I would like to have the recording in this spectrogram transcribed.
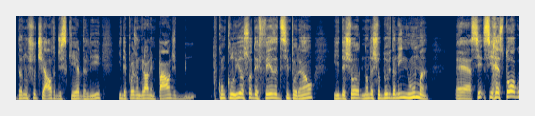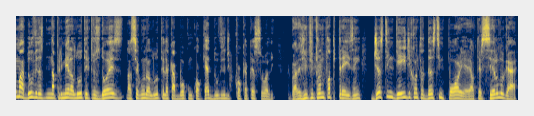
dando um chute alto de esquerda ali, e depois um ground and pound, concluiu a sua defesa de cinturão e deixou, não deixou dúvida nenhuma. É, se, se restou alguma dúvida na primeira luta entre os dois, na segunda luta ele acabou com qualquer dúvida de qualquer pessoa ali. Agora a gente entrou no top 3, hein? Justin Gage contra Dustin Poirier, é o terceiro lugar.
